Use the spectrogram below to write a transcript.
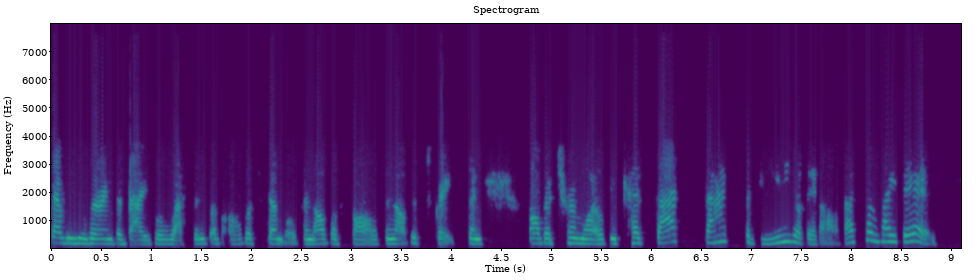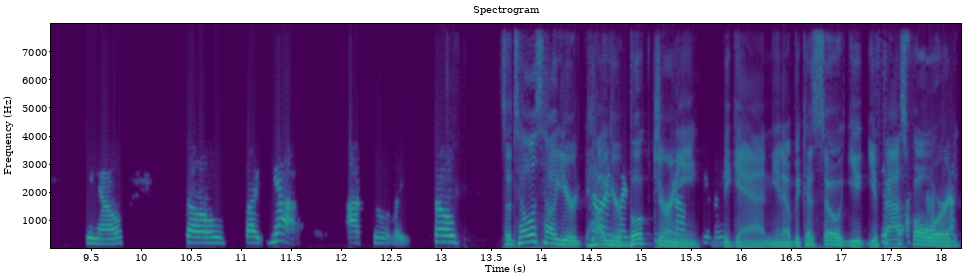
that we learn the valuable lessons of all the stumbles and all the falls and all the scrapes and all the turmoil because that's that's the beauty of it all. That's what life is, you know. So, but yeah, absolutely. So so tell us how your how Sorry, your book journey began. You know, because so you you fast forward,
